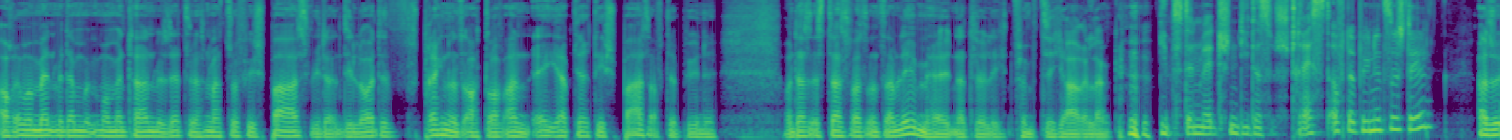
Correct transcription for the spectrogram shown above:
auch im Moment mit der momentanen Besetzung, das macht so viel Spaß wieder. Die Leute sprechen uns auch drauf an, ey, ihr habt ja richtig Spaß auf der Bühne. Und das ist das, was uns am Leben hält, natürlich, 50 Jahre lang. Gibt es denn Menschen, die das stresst, auf der Bühne zu stehen? Also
